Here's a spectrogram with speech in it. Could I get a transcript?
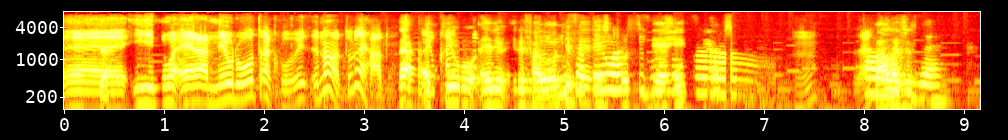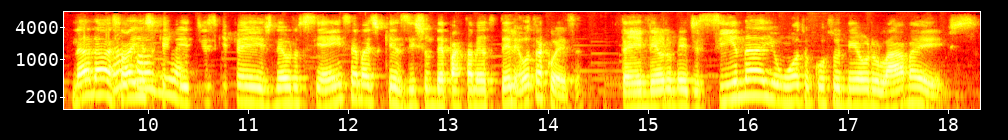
É, e não era neuro outra coisa. Não, é tudo errado. Não, é o que cara- o- ele, ele falou Ele que fez neurociência. Hum? É. Fala, José. Não, não, é só Não, isso que ele disse que fez neurociência, mas o que existe no departamento dele é outra coisa. Tem neuromedicina e um outro curso de neuro lá, mas.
